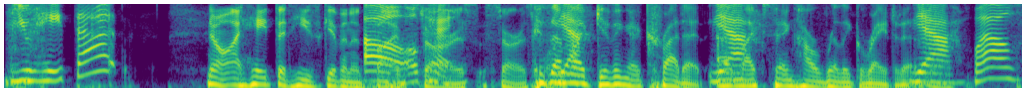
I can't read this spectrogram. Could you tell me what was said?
You hate that? No, I hate that he's given it five Oh, okay. stars. Stars Because I'm Yeah. like giving it credit. Yeah. I'm like saying how really great it is. Yeah. Well,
